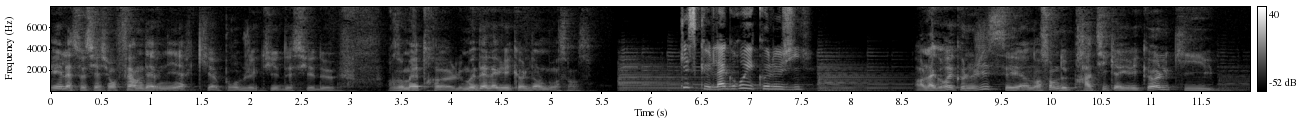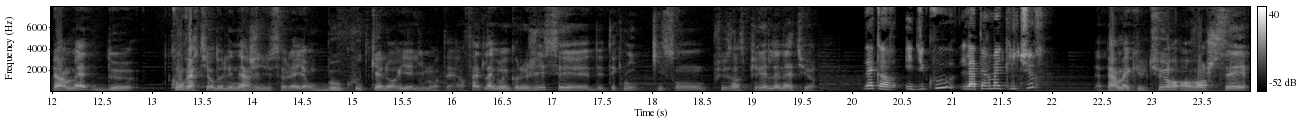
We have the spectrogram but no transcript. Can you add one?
et l'association Ferme d'Avenir, qui a pour objectif d'essayer de remettre euh, le modèle agricole dans le bon sens. Qu'est-ce que l'agroécologie? Alors l'agroécologie, c'est un ensemble de pratiques agricoles qui permettent de convertir de l'énergie du soleil en beaucoup de calories alimentaires. En fait, l'agroécologie, c'est des techniques qui sont plus inspirées de la nature. D'accord, et du coup, la permaculture? La permaculture, en revanche, c'est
